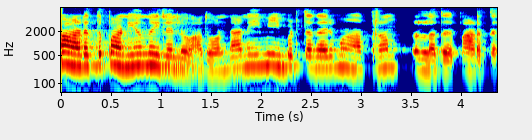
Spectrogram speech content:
പാടത്ത് പണിയൊന്നും ഇല്ലല്ലോ. അതുകൊണ്ടാണ് ഈ മീൻപിടുത്തക്കാർ മാത്രം ഉള്ളത് പാടത്ത്.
